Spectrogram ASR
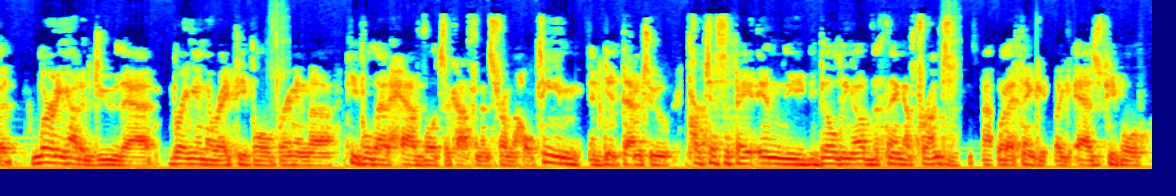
But learning how to do that, bring in the right people, bring in the people that have votes of confidence from the whole team and get them to participate in the building of the thing up front. Uh, what I think, like, as people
